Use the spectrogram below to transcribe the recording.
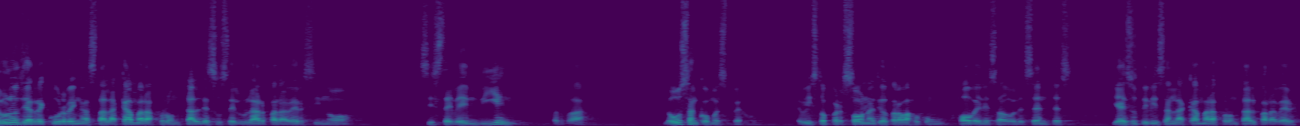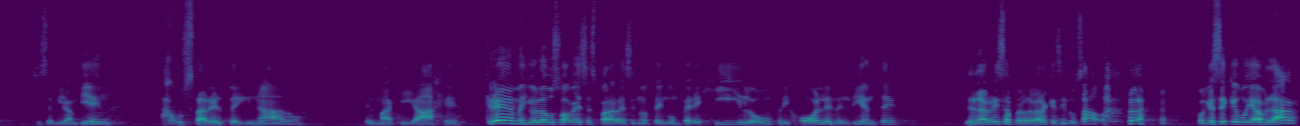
Algunos ya recurren hasta la cámara frontal de su celular para ver si no, si se ven bien, ¿verdad? Lo usan como espejo. He visto personas, yo trabajo con jóvenes, adolescentes, y a eso utilizan la cámara frontal para ver si se miran bien, ajustar el peinado, el maquillaje. Créeme, yo la uso a veces para ver si no tengo un perejil o un frijol en el diente. Le da risa, pero la verdad que sí lo he usado. Porque sé que voy a hablar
